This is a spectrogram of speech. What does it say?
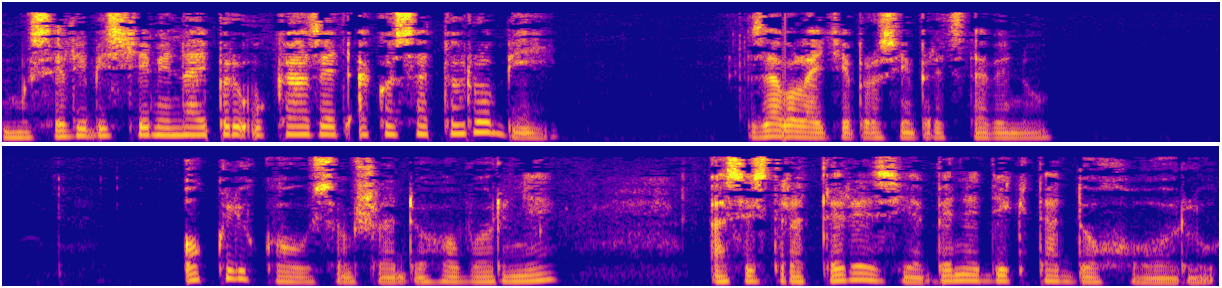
Museli by ste mi najprv ukázať, ako sa to robí. Zavolajte, prosím, predstavenú. Okľukou som šla do hovorne, a sestra Terezia Benedikta do chóru.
